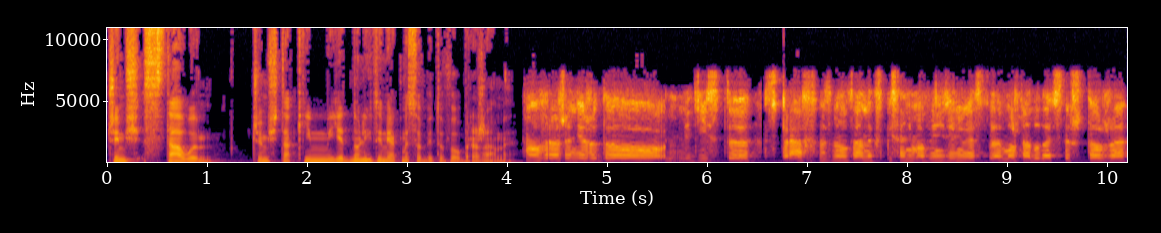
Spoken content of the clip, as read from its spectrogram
czymś stałym, czymś takim jednolitym, jak my sobie to wyobrażamy. Mam wrażenie, że do listy spraw związanych z pisaniem o więzieniu jest, można dodać też to, że,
